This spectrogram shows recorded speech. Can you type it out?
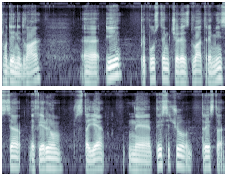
1,2. Е, І, припустимо, через 2-3 місяця ефіріум стає не 1300,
